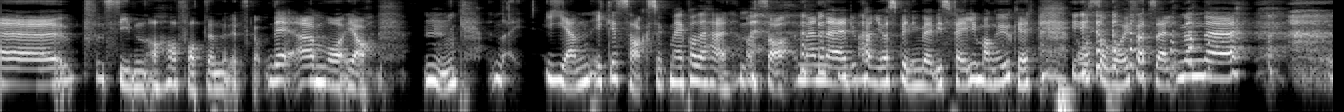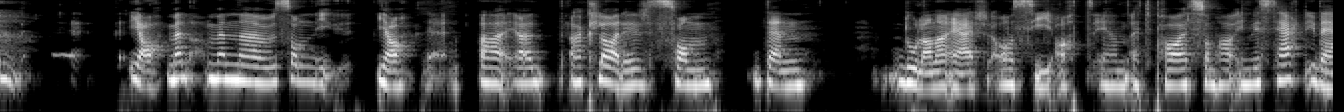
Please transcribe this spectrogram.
uh, siden jeg har fått den redskapen. Det jeg må Ja. Mm. Igjen, ikke saksøk meg på det her, altså. Men uh, du kan gjøre spinning babies feil i mange uker, og så gå i fødsel. Men Ja, men, men sånn Ja. Jeg, jeg, jeg klarer som den Dolana er å si at en, et par som har investert i det,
